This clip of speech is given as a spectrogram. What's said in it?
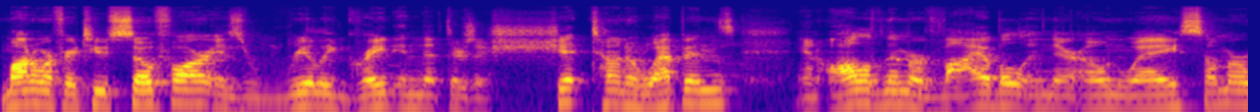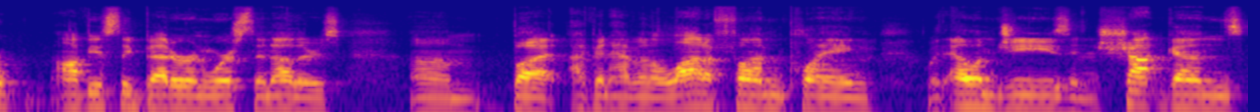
Modern Warfare 2 so far is really great in that there's a shit ton of weapons, and all of them are viable in their own way. Some are obviously better and worse than others, um, but I've been having a lot of fun playing with LMGs and shotguns,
